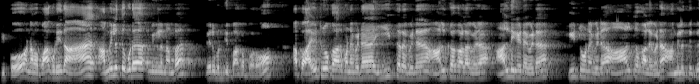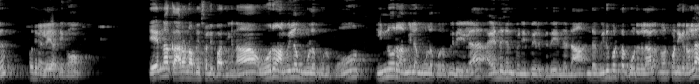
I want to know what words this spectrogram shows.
இப்போது நம்ம பார்க்கக்கூடியது ஆ- அமிலத்தை கூட இவங்களை நம்ம வேறுபடுத்தி பார்க்க போகிறோம் அப்போ ஹைட்ரோ கார்பனை விட ஈத்தரை விட ஆல்கஹாலை விட ஆல்டிகேட்டை விட கீட்டோனை விட ஆல்கஹாலை விட அமிலத்துக்கு கொதிநிலை அதிகம். என்ன காரணம் அப்படின்னு சொல்லி பார்த்தீங்கன்னா ஒரு அமில மூலப்பொறுப்பும் இன்னொரு அமில மூலப்பொருட்கும் இடையில ஹைட்ரஜன் பிணைப்பு இருக்குது. இந்த நான் இந்த விடுபட்ட கோடுகளால் நோட் பண்ணிக்கிறோம்ல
